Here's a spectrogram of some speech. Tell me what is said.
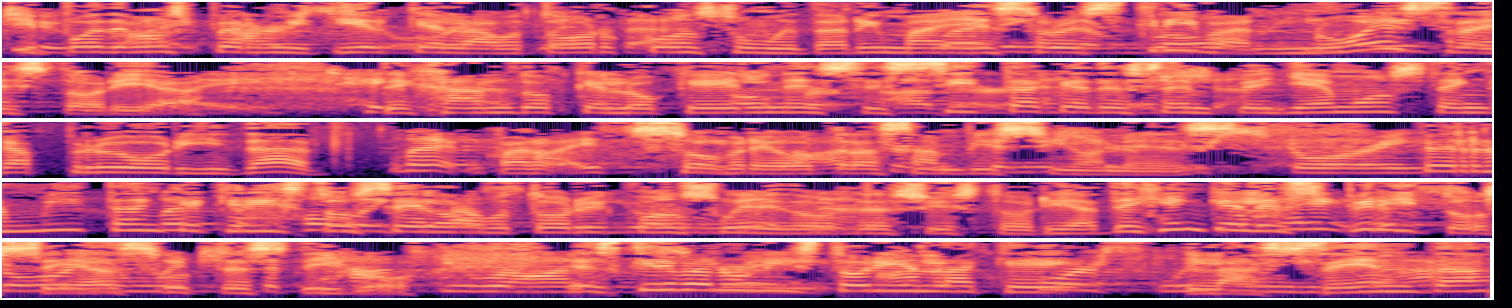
y podemos permitir que el autor, consumidor y maestro escriba nuestra historia, dejando que lo que él necesita que desempeñemos tenga prioridad sobre otras ambiciones. Permitan que Cristo sea el autor y consumidor de su historia. Dejen que el Espíritu sea su testigo. Escriban una historia en la que la senda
